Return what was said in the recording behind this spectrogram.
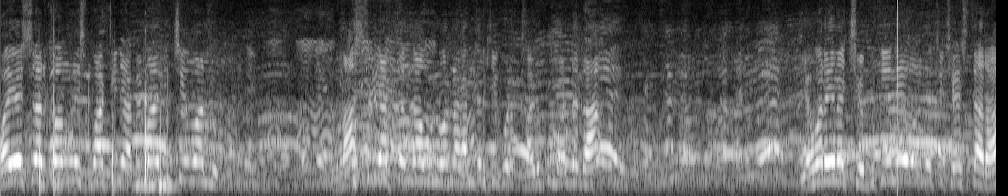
వైఎస్ఆర్ కాంగ్రెస్ పార్టీని అభిమానించే వాళ్ళు రాష్ట్ర వ్యాప్తంగా ఉన్న వాళ్ళందరికీ కూడా కడుపు మండదా ఎవరైనా చెబితేనే వాళ్ళు వచ్చి చేస్తారా?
